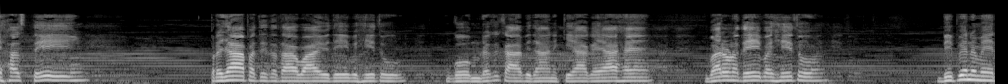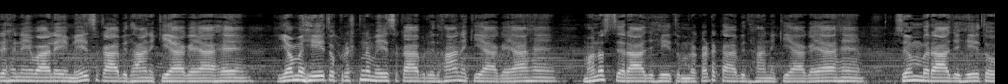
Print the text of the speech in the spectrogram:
हस्ते। प्रजापति तथा वायुदेव हेतु गोमृग का विधान किया गया है। वरुण देव हेतु विपिन में रहने वाले मेष का विधान किया गया है। यम हेतु कृष्ण मेष का विधान किया गया है। मनुष्य राज हेतु मृकट का विधान किया गया है। सिंह राज हेतु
